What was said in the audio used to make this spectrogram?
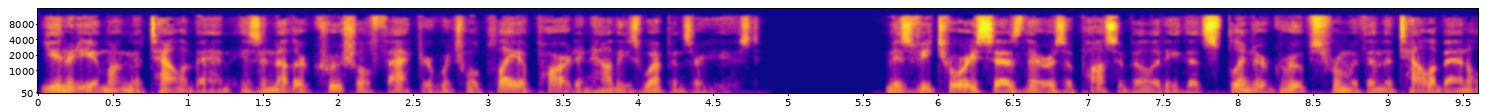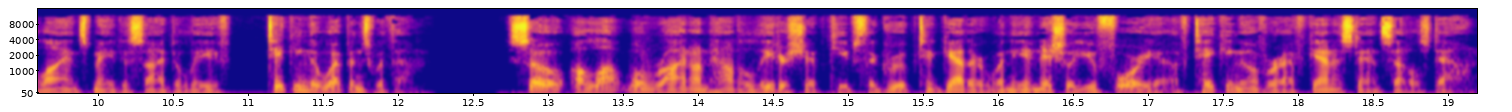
Unity among the Taliban is another crucial factor which will play a part in how these weapons are used. Ms. Vittori says there is a possibility that splinter groups from within the Taliban alliance may decide to leave, taking the weapons with them. So, a lot will ride on how the leadership keeps the group together when the initial euphoria of taking over Afghanistan settles down.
